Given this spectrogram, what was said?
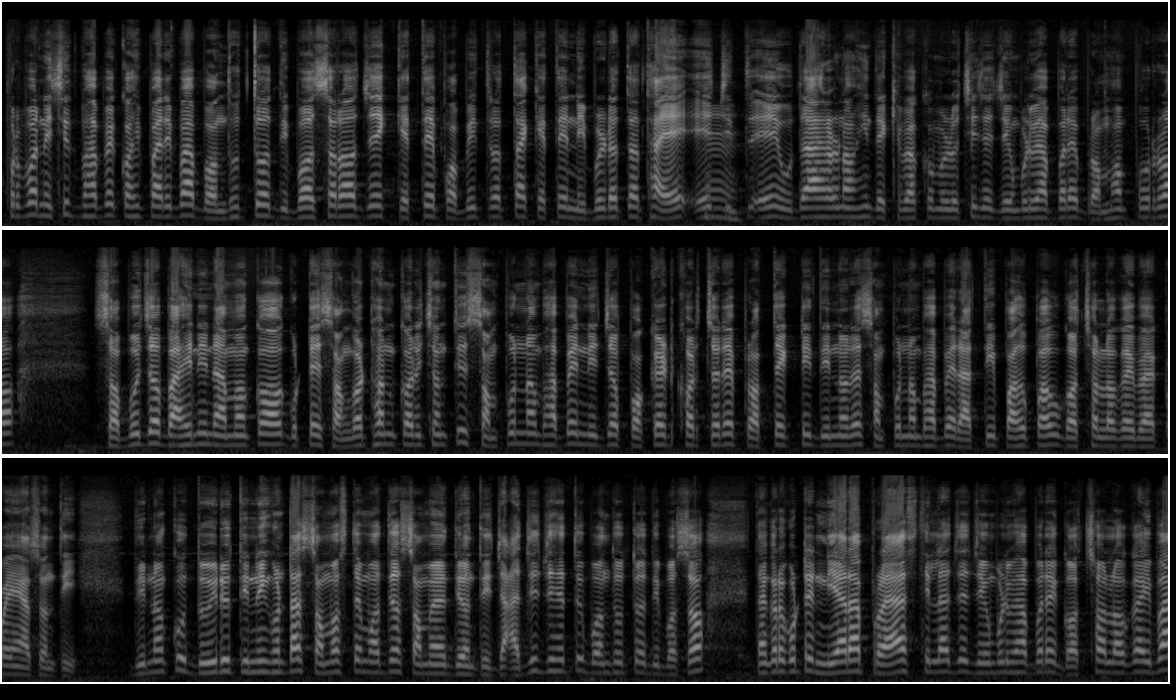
ଅପୂର୍ବ ନିଶ୍ଚିତ ଭାବେ କହିପାରିବା ବନ୍ଧୁତ୍ୱ ଦିବସର ଯେ କେତେ ପବିତ୍ରତା କେତେ ନିବିଡ଼ତା ଥାଏ ଏ ଏ ଉଦାହରଣ ହିଁ ଦେଖିବାକୁ ମିଳୁଛି ଯେ ଯେଉଁଭଳି ଭାବରେ ବ୍ରହ୍ମପୁରର ସବୁଜ ବାହିନୀ ନାମକ ଗୋଟେ ସଂଗଠନ କରିଛନ୍ତି ସମ୍ପୂର୍ଣ୍ଣ ଭାବେ ନିଜ ପକେଟ୍ ଖର୍ଚ୍ଚରେ ପ୍ରତ୍ୟେକଟି ଦିନରେ ସମ୍ପୂର୍ଣ୍ଣ ଭାବେ ରାତି ପାହୁ ପାହୁ ଗଛ ଲଗାଇବା ପାଇଁ ଆସନ୍ତି। ଦିନକୁ ଦୁଇରୁ ତିନି ଘଣ୍ଟା ସମସ୍ତେ ମଧ୍ୟ ସମୟ ଦିଅନ୍ତି। ଆଜି ଯେହେତୁ ବନ୍ଧୁତ୍ୱ ଦିବସ ତାଙ୍କର ଗୋଟେ ନିଆରା ପ୍ରୟାସ ଥିଲା ଯେ ଯେଉଁଭଳି ଭାବରେ ଗଛ ଲଗାଇବା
